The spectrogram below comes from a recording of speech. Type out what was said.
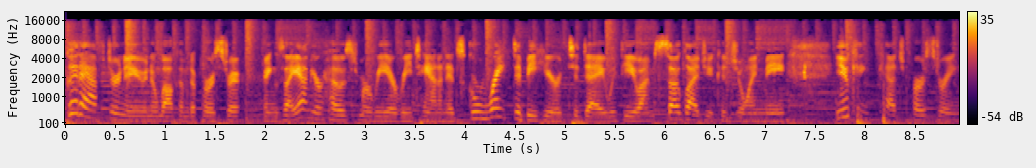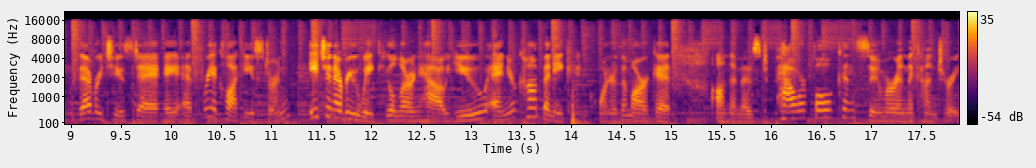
Good afternoon and welcome to Purse Strings. I am your host, Maria Retan, and it's great to be here today with you. I'm so glad you could join me. You can catch Purse Strings every Tuesday at 3 o'clock Eastern. Each and every week, you'll learn how you and your company can corner the market on the most powerful consumer in the country,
